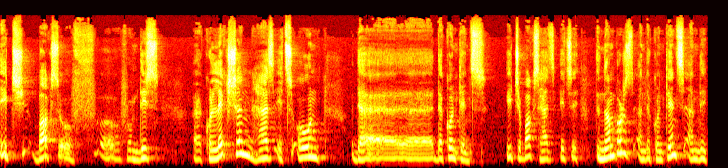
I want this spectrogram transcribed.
Each box of, uh, from this uh, collection has its own the, the contents. Each box has its the numbers and the contents, and the,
